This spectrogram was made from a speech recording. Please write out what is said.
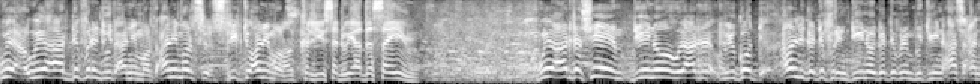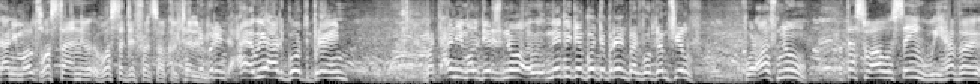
We are, we are different with animals. Animals speak to animals. Uncle, you said we are the same. Are the same. Do you know? We are. We got only the different. Do you know the difference between us and animals? What's the what's the difference, uncle? Tell me. Uh, We are got brain, but animal there is no. Maybe they got the brain, but for themselves. For us, no. But that's what I was saying. We have a,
